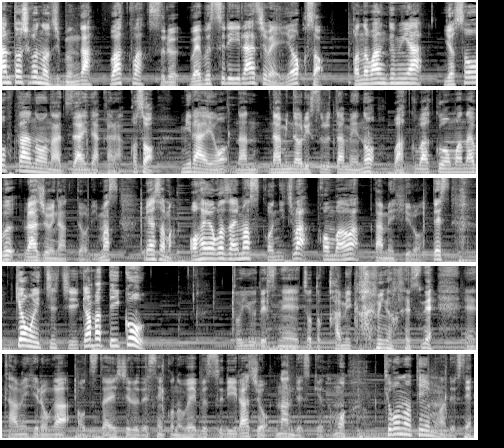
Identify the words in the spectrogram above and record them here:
半年後の自分がワクワクする Web3 ラジオへようこそ。この番組は予想不可能な時代だからこそ未来を波乗りするためのワクワクを学ぶラジオになっております。皆様おはようございます。こんにちは。こんばんは。ためひろです。今日も一日頑張っていこうというですね、ちょっとカミカミのですね、えー、ためひろがお伝えしているですね、この Web3 ラジオなんですけども、今日のテーマはですね、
